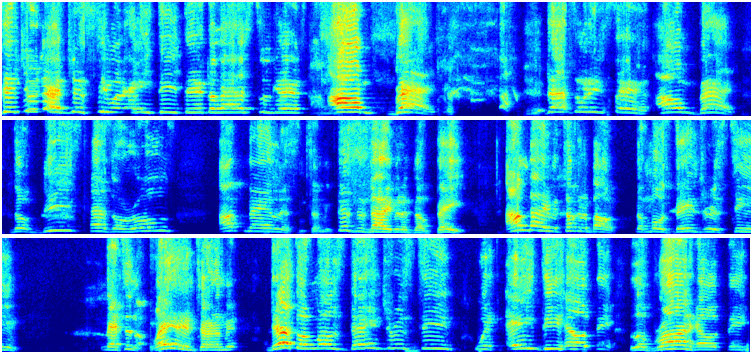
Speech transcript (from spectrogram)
Did you not just see what AD did the last two games? I'm back. That's what he's saying. I'm back. The beast has arose. I'm man, listen to me. This is not even a debate. I'm not even talking about the most dangerous team that's in the play-in tournament. They're the most dangerous team with AD healthy, LeBron healthy,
